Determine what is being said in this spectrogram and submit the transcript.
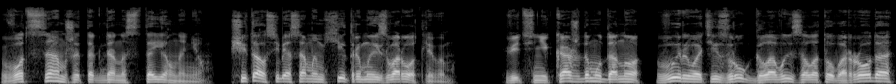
Вот сам же тогда настоял на нем. Считал себя самым хитрым и изворотливым. Ведь не каждому дано вырвать из рук главы золотого рода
